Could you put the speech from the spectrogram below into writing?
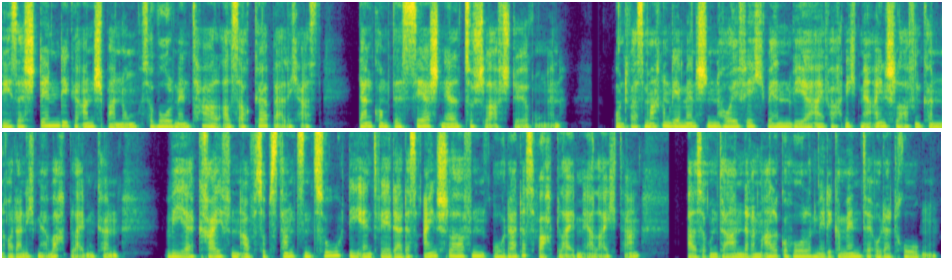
diese ständige Anspannung sowohl mental als auch körperlich hast, dann kommt es sehr schnell zu Schlafstörungen. Und was machen wir Menschen häufig, wenn wir einfach nicht mehr einschlafen können oder nicht mehr wach bleiben können? Wir greifen auf Substanzen zu, die entweder das Einschlafen oder das Wachbleiben erleichtern, also unter anderem Alkohol, Medikamente oder Drogen.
